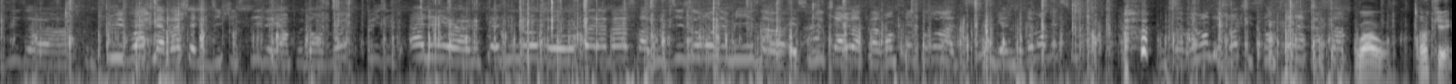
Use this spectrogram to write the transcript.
Ils disent, euh, plus ils voient que la vache elle est difficile et un peu dangereuse, plus ils disent allez euh, le casino de Palavas rajoute 10 euros de mise et celui qui arrive à faire rentrer le taureau dans la piscine il gagne vraiment des sous. Donc il y a vraiment des gens qui ça. Waouh Ok. Et là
